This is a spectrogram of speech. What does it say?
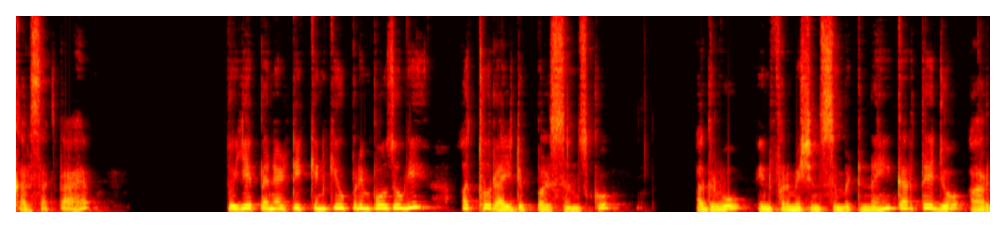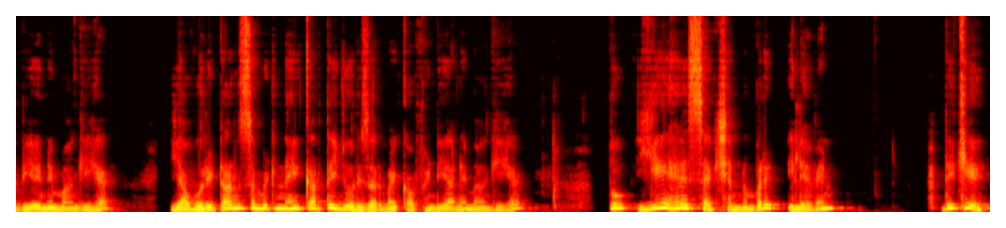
कर सकता है। तो ये पेनल्टी किन के ऊपर इम्पोज होगी? अथोराइज पर्सनस को। अगर वो इंफॉर्मेशन सबमिट नहीं करते, जो आरबीआई ने मांगी है, या वो रिटर्न सबमिट नहीं करते, जो रिज़र्व बैंक ऑफ़ इंडिया ने मांगी है तो ये है सेक्शन नंबर इलेवन देखिए,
